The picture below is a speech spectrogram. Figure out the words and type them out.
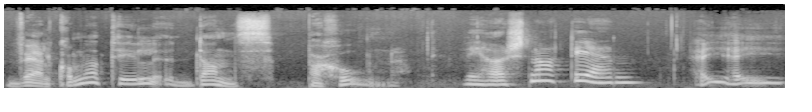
välkomna till Danspassion. Vi hörs snart igen. Hej hej!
